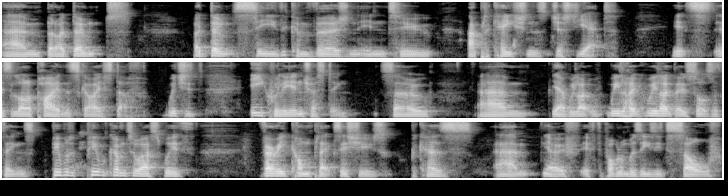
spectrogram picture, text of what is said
um, but I don't I don't see the conversion into applications just yet. It's it's a lot of pie in the sky stuff, which is equally interesting. So um, yeah, we like we like we like those sorts of things. People people come to us with very complex issues because um, you know if, if the problem was easy to solve,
